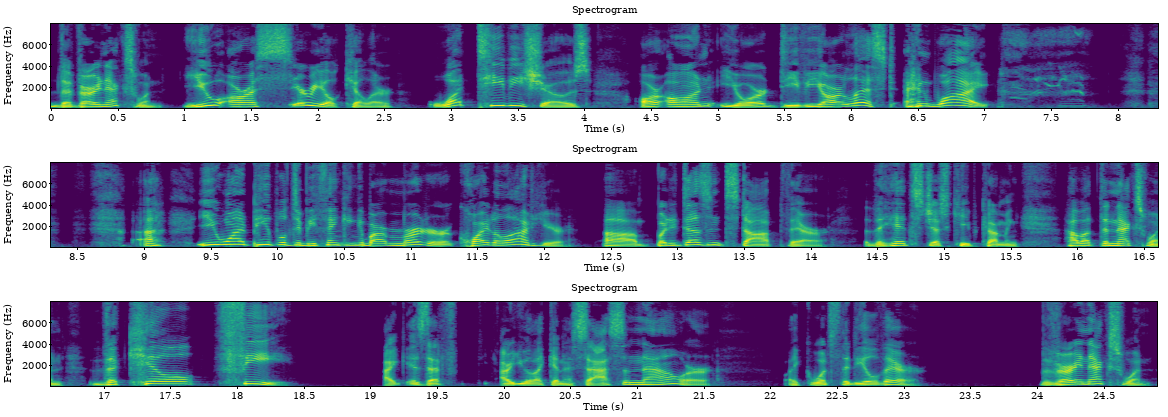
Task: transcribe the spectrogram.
The very next one, you are a serial killer. What TV shows are on your DVR list and why? uh, you want people to be thinking about murder quite a lot here, uh, but it doesn't stop there. The hits just keep coming. How about the next one? The kill fee. I, is that are you like an assassin now or like what's the deal there? The very next one.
